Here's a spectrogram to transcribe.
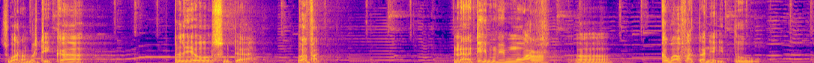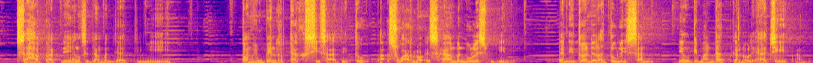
Suara Merdeka. Beliau sudah wafat. Nah, di memoir uh, kewafatannya itu sahabatnya yang sedang menjadi pemimpin redaksi saat itu, Pak Suwarno SH menulis begini. Dan itu adalah tulisan yang dimandatkan oleh Haji kami.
